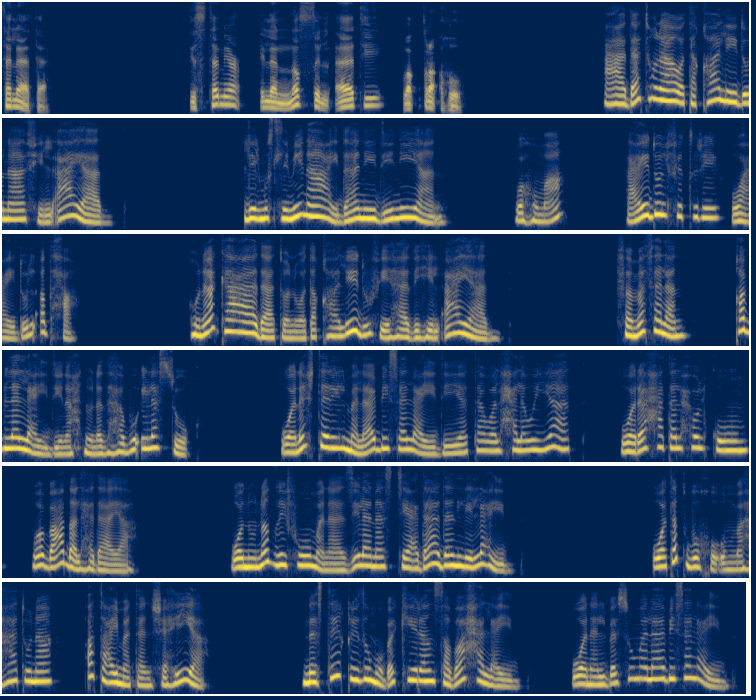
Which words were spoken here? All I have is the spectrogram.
ثلاثة. استمع إلى النص الآتي واقرأه. عاداتنا وتقاليدنا في الأعياد. للمسلمين عيدان دينيان وهما عيد الفطر وعيد الأضحى. هناك عادات وتقاليد في هذه الأعياد. فمثلا قبل العيد نحن نذهب إلى السوق. ونشتري الملابس العيدية والحلويات وراحة الحلقوم وبعض الهدايا. وننظف منازلنا استعدادا للعيد. وتطبخ أمهاتنا أطعمة شهية. نستيقظ مبكرا صباح العيد. ونلبس ملابس العيد.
